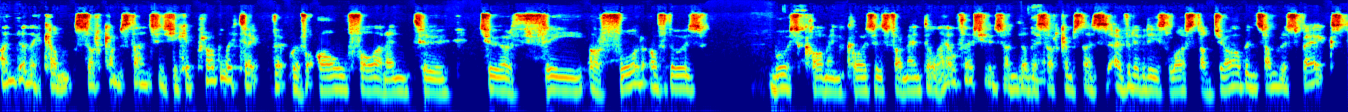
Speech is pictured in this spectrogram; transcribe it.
under the current circumstances, you could probably tick that we've all fallen into two or three or four of those most common causes for mental health issues under the circumstances. Everybody's lost their job in some respects.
